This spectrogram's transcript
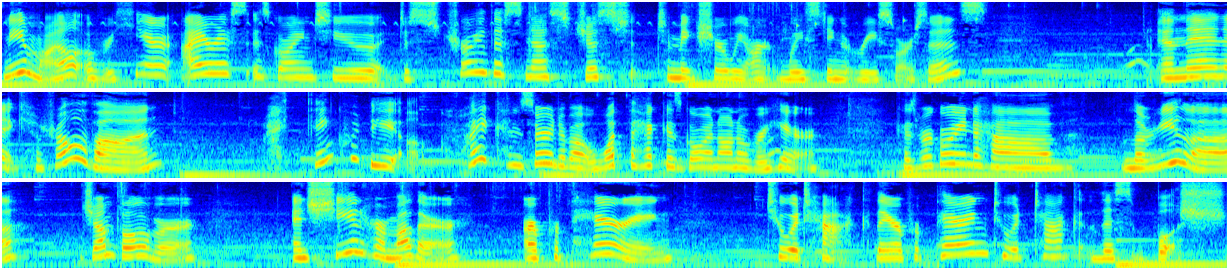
Meanwhile, over here, Iris is going to destroy this nest just to make sure we aren't wasting resources. And then Kerovan, I think would be uh, quite concerned about what the heck is going on over here. Because we're going to have Larila jump over and she and her mother are preparing to attack. They are preparing to attack this bush.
